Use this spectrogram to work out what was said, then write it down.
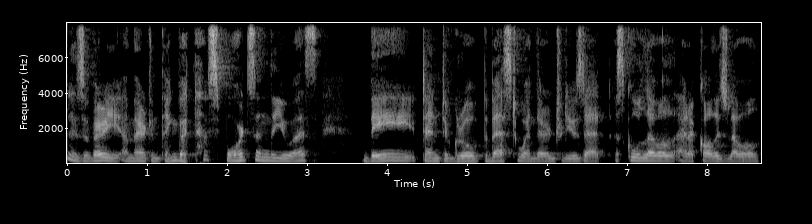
is a very American thing, but sports in the U.S they tend to grow the best when they're introduced at a school level, at a college level.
